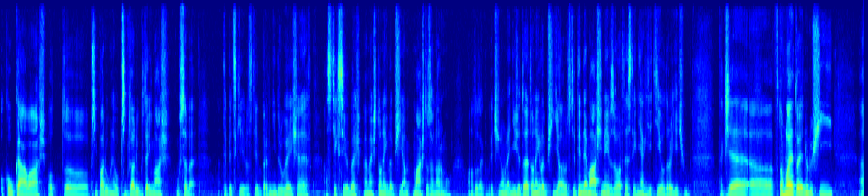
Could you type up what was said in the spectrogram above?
okoukáváš od uh, případů nebo příkladů, který máš u sebe. Typicky prostě první, druhý šéf a z těch si vemeš to nejlepší a máš to za normu. Ono to tak většinou není, že to je to nejlepší, ale prostě ty nemáš jiný vzor, to je stejně jak děti od rodičů. Takže uh, v tomhle je to jednodušší. Uh,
